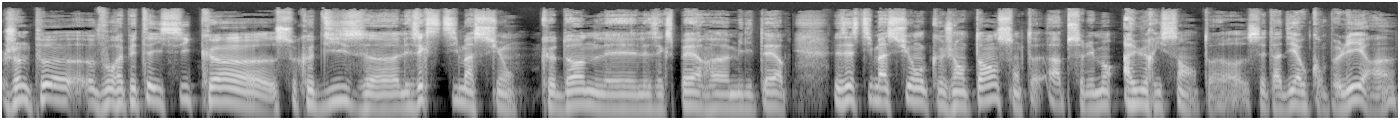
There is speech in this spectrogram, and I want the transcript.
Je ne peux vous répéter ici que ce que disent euh, les estimations que donnent les, experts euh, militaires. Les estimations que j'entends sont absolument ahurissantes, euh, c'est-à-dire qu'on peut lire. Hein.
